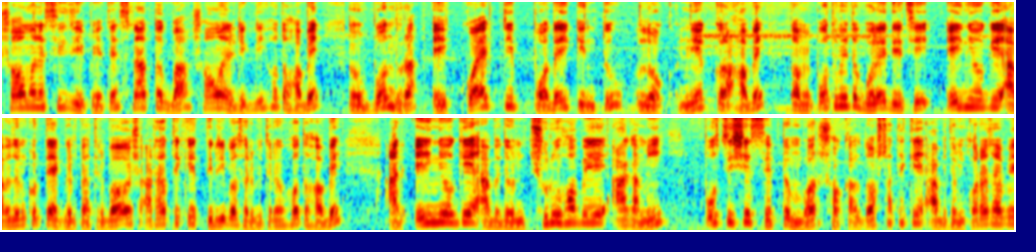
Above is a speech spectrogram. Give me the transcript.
সমমানের সিজিপিএতে স্নাতক বা সমমানের ডিগ্রি হতে হবে। তো বন্ধুরা, এই কয়েকটি পদেই কিন্তু লোক নিয়োগ করা হবে। তো আমি প্রথমেই তো বলে দিয়েছি, এই নিয়োগে আবেদন করতে একজন প্রার্থীর বয়স আঠারো থেকে তিরিশ বছরের ভিতরে হতে হবে। আর এই নিয়োগে আবেদন শুরু হবে আগামী পঁচিশে সেপ্টেম্বর সকাল দশটা থেকে আবেদন করা যাবে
